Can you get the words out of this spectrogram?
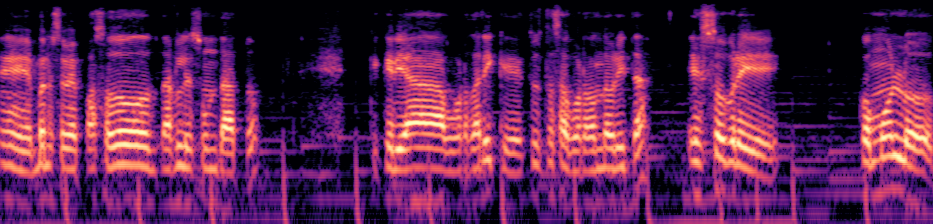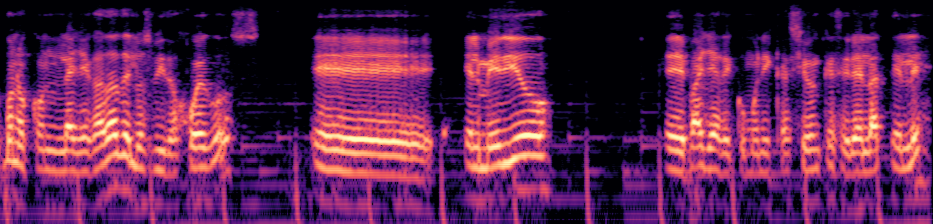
eh, bueno, se me pasó darles un dato que quería abordar y que tú estás abordando ahorita. Es sobre cómo lo, bueno, con la llegada de los videojuegos, eh, el medio, eh, vaya, de comunicación que sería la tele,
